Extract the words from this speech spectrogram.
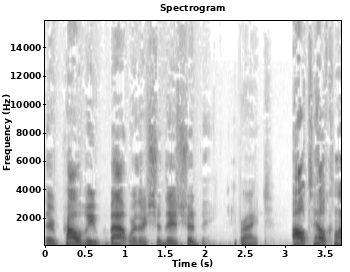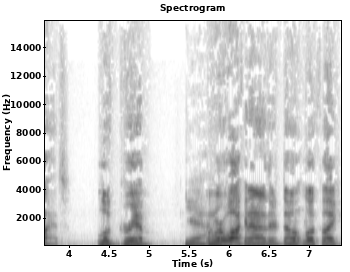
they're probably about where they should they should be. Right. I'll tell clients, look grim. Yeah. When we're walking out of there, don't look like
